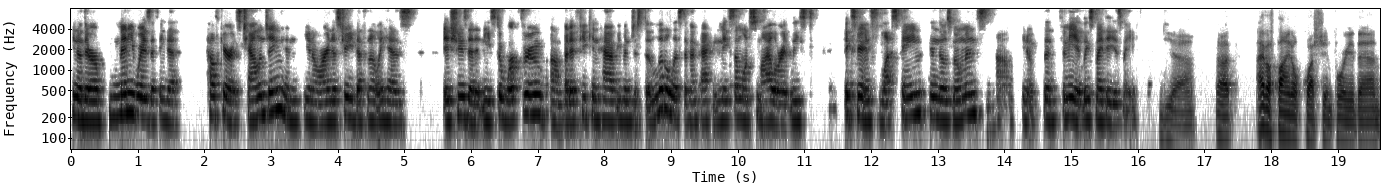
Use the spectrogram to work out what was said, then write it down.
you know, there are many ways I think that healthcare is challenging, and you know, our industry definitely has issues that it needs to work through. Um, but if you can have even just a little list of impact and make someone smile or at least experience less pain in those moments, um, you know, then for me, at least my day is made. Yeah. Uh, I have a final question for you then.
